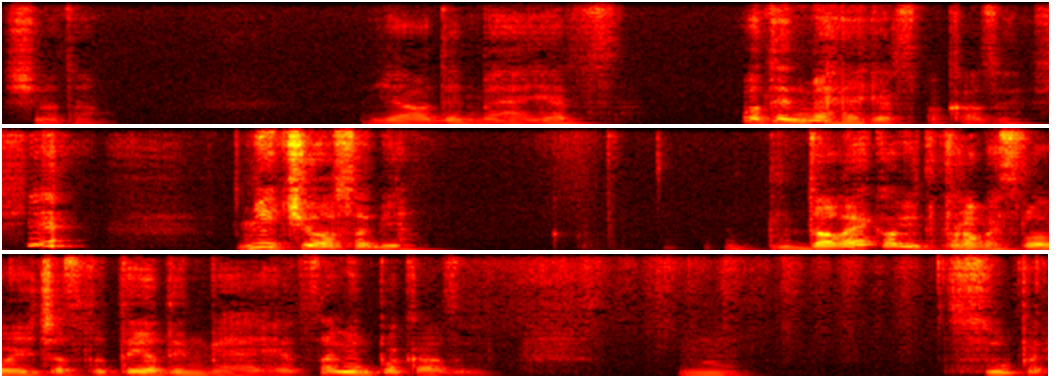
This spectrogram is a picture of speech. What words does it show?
Що там? Я 1 МГц. 1 МГц показує. Хе. Нічого собі. Далеко від промислової частоти 1 МГц. А він показує. Ну, супер.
